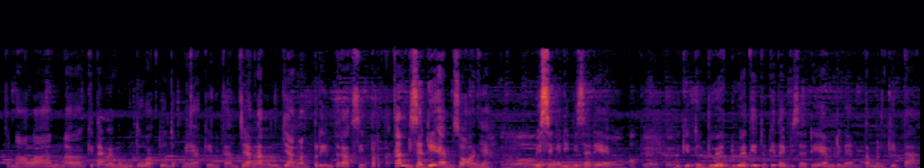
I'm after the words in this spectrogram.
kenalan eh, kita memang butuh waktu untuk meyakinkan jangan jangan berinteraksi kan bisa DM soalnya Oh. Wising ini bisa DM Oke oke. begitu duet-duet itu kita bisa DM dengan teman kita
